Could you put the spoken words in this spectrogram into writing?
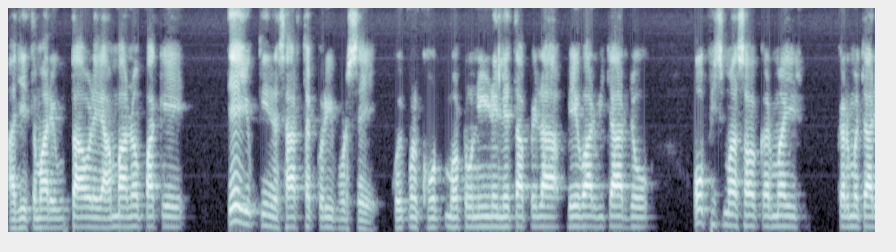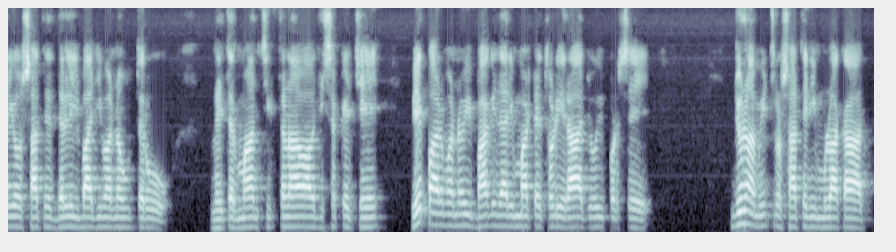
આજે તમારે ઉતાવળે આંબા ન પાકે, તે યુક્તિને સાર્થક કરવી પડશે. કોઈ પણ ખોટ મોટો નિર્ણય લેતા પહેલા બે વાર વિચારજો. ઓફિસમાં સહકર્મી, કર્મચારીઓ સાથે દલીલબાજીમાં ન ઉતરવું. નહીતર માનસિક તણાવ આવી શકે છે. વેપારમાં નવી ભાગીદારી માટે થોડી રાહ જોવી પડશે. જૂના મિત્રો સાથેની મુલાકાત.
